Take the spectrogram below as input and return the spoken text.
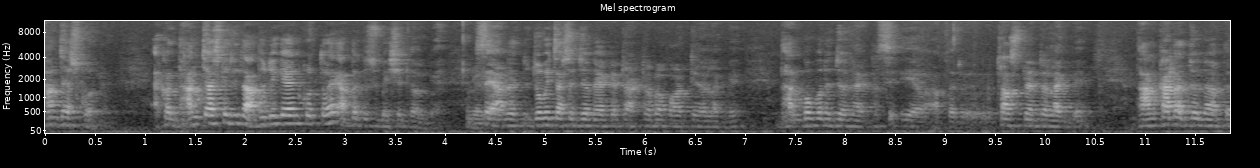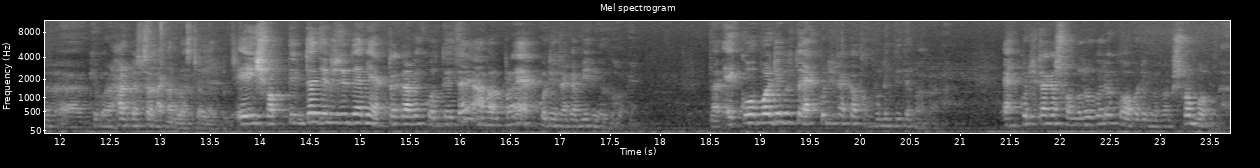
ধান চাষ করবেন। এখন ধান চাষকে যদি আধুনিকায়ন করতে হয় আপনার কিছু মেশিন লাগবে. সে আপনার জমি চাষের জন্য একটা ট্রাক্টর বা পাওয়ার টিলার লাগবে। ধান বপনের জন্য একটা ইয়ে, আপনার ট্রান্সপ্লান্টার লাগবে। ধান কাটার জন্য আপনার কি বলে হারভেস্টার লাগবে। লাগবে। এই সব তিনটা জিনিস যদি আমি একটা গ্রামে করতে চাই আমার প্রায় এক কোটি টাকা বিনিয়োগ হবে। তার এই কোঅপারেটিভ তো এক কোটি টাকা কখনোই দিতে পারবে না। এক কোটি টাকা সংগ্রহ করে কোঅপারেটিভ করা সম্ভব না।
